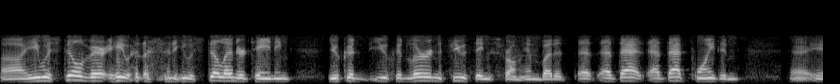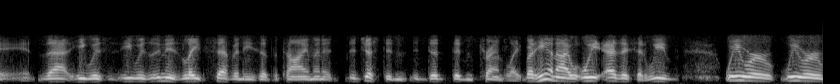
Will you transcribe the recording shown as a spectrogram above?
Uh he was still very he listen he was still entertaining you could you could learn a few things from him, but at, at, at that at that point in uh, that he was he was in his late seventies at the time, and it, it just didn't it did, didn't translate. But he and I, we as I said, we we were we were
